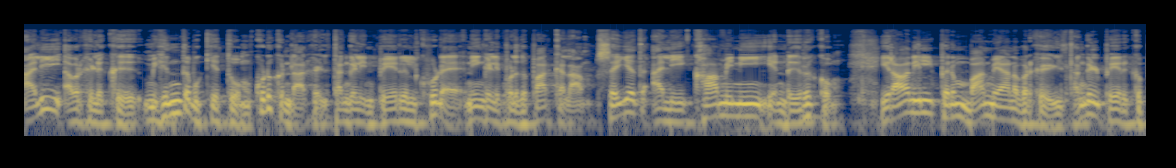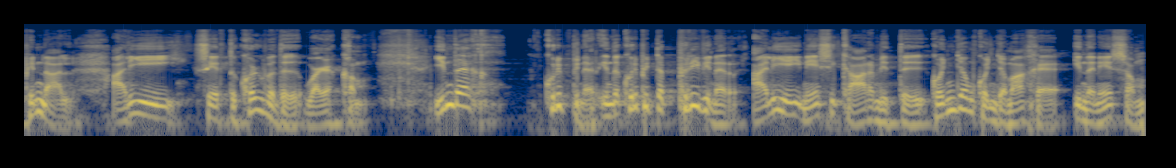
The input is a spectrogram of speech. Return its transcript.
அலி அவர்களுக்கு மிகுந்த முக்கியத்துவம் கொடுக்கின்றார்கள். தங்களின் பேரில் கூட நீங்கள் இப்பொழுது பார்க்கலாம். சையத் அலி காமினி என்று இருக்கும். ஈரானில் பெரும்பான்மையானவர்கள் தங்கள் பேருக்கு பின்னால் அலியை சேர்த்து கொள்வது வழக்கம். இந்த குறிப்பினர் இந்த குறிப்பிட்ட பிரிவினர் அலியை நேசிக்க ஆரம்பித்து கொஞ்சம் கொஞ்சமாக இந்த நேசம்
